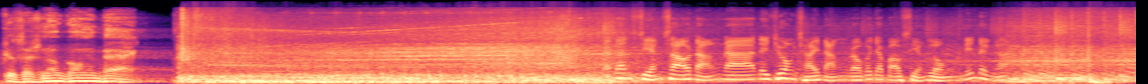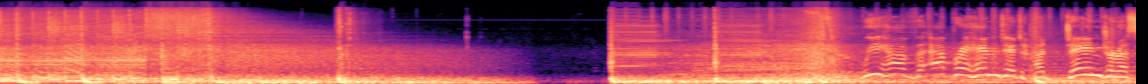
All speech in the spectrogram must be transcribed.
Because there's no going back. และด้านเสียงซาวหนังนะ ในช่วงฉายหนังเราก็จะเบาเสียงลงนิดหนึ่งฮะ We have apprehended a dangerous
